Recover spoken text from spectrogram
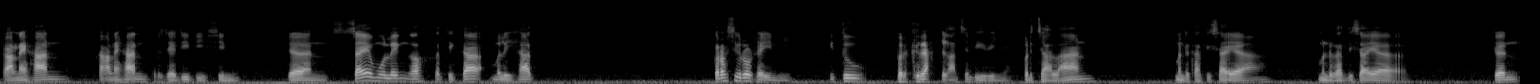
Keanehan, keanehan terjadi di sini. Dan saya mulai ngeh ketika melihat kursi roda ini itu bergerak dengan sendirinya, berjalan mendekati saya, mendekati saya dan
